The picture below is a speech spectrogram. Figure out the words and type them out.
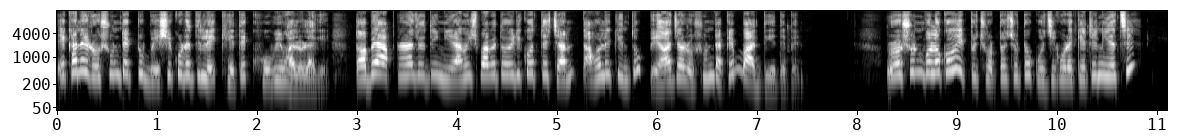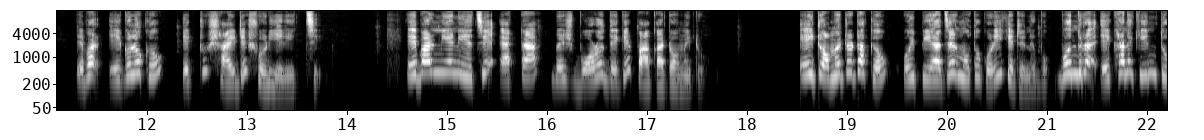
এখানে রসুনটা একটু বেশি করে দিলে খেতে খুবই ভালো লাগে। তবে আপনারা যদি নিরামিষভাবে তৈরি করতে চান, তাহলে কিন্তু পেঁয়াজ আর রসুনটাকে বাদ দিয়ে দেবেন। রসুনগুলোকেও একটু ছোট ছোট কুচি করে কেটে নিয়েছি। এবার এগুলোকেও একটু সাইডে সরিয়ে নিচ্ছি। এবার নিয়ে নিয়েছি একটা বেশ বড় দেখে পাকা টমেটো। এই টমেটোটাকেও ওই পেঁয়াজের মতো করেই কেটে নেব। বন্ধুরা, এখানে কিন্তু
